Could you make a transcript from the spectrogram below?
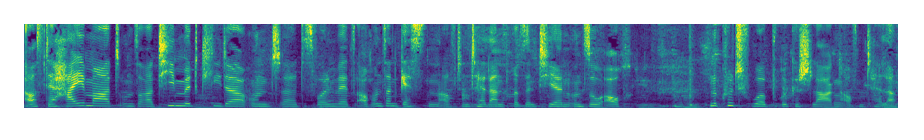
aus der Heimat unserer Teammitglieder. Und äh, das wollen wir jetzt auch unseren Gästen auf den Tellern präsentieren und so auch eine Kulturbrücke schlagen auf dem Teller.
